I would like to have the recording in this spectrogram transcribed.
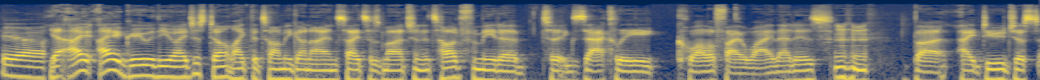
yeah. Yeah, I, I agree with you. I just don't like the Tommy gun iron sights as much, and it's hard for me to to exactly qualify why that is. Mm-hmm. But I do just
